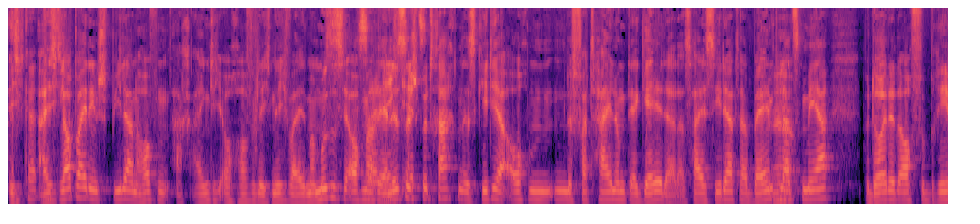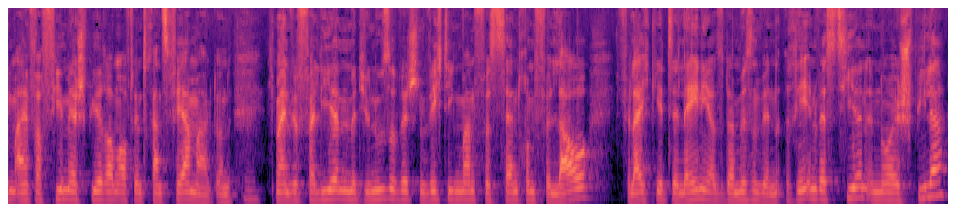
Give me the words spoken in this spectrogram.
Ich, also ich glaube, bei den Spielern hoffen, ach, eigentlich auch hoffentlich nicht, weil man muss es ja auch ist mal realistisch betrachten. Es geht ja auch um eine Verteilung der Gelder. Das heißt, jeder Tabellenplatz mehr bedeutet auch für Bremen einfach viel mehr Spielraum auf den Transfermarkt. Und Mhm. ich meine, wir verlieren mit Junusovic einen wichtigen Mann fürs Zentrum für Lau. Vielleicht geht Delaney, also da müssen wir reinvestieren in neue Spieler.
